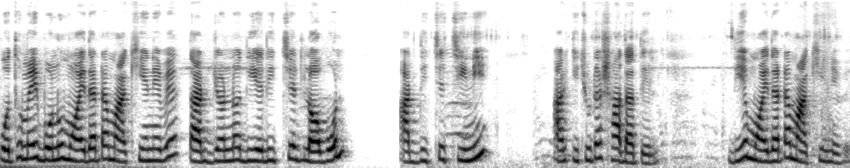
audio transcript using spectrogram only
প্রথমেই বনু ময়দাটা মাখিয়ে নেবে। তার জন্য দিয়ে দিচ্ছে লবণ, আর দিচ্ছে চিনি, আর কিছুটা সাদা তেল। দিয়ে ময়দাটা মাখিয়ে নেবে।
